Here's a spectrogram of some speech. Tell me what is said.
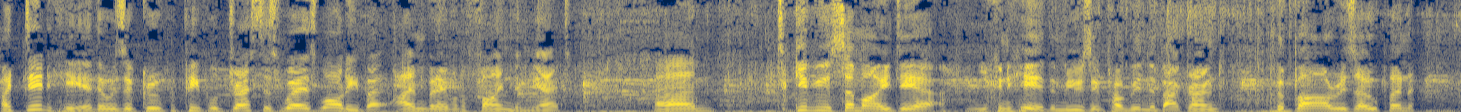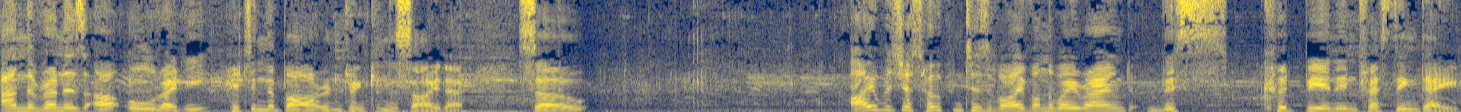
I did hear there was a group of people dressed as Where's Wally, but I haven't been able to find them yet. Um, to give you some idea, you can hear the music probably in the background. the bar is open, and the runners are already hitting the bar and drinking the cider. So I was just hoping to survive on the way round. This could be an interesting day.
